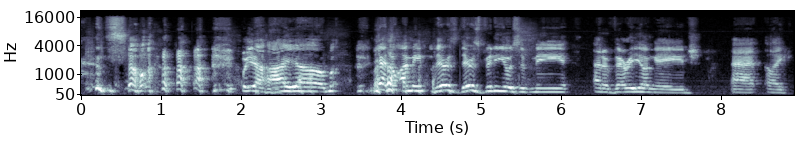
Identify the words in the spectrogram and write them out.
so, but yeah, I um, yeah, no, I mean, there's there's videos of me at a very young age at like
